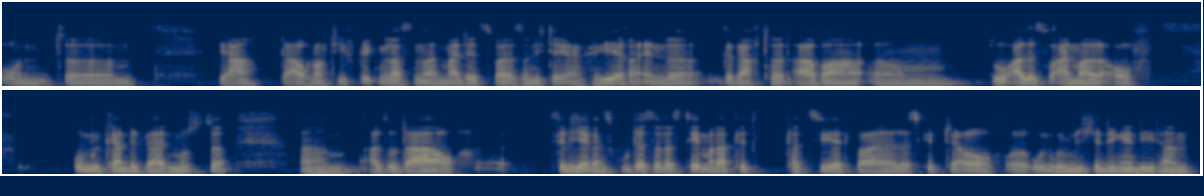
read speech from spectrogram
und ähm, ja, da auch noch tief blicken lassen. Er meinte jetzt zwar, dass er nicht an Karriereende gedacht hat, aber ähm, so alles einmal auf umgekrempelt werden musste. Ähm, also da auch finde ich ja ganz gut, dass er das Thema da platziert, weil es gibt ja auch äh, unrühmliche Dinge, die dann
